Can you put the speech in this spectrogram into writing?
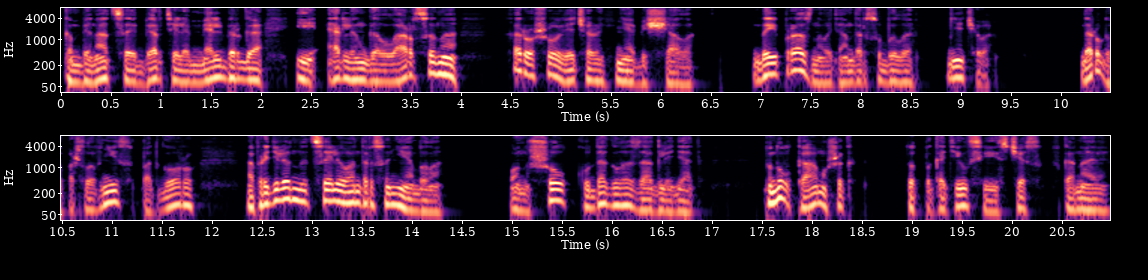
Комбинация Бертеля Мельберга и Эрлинга Ларсена хорошего вечера не обещала. Да и праздновать Андерсу было нечего. Дорога пошла вниз, под гору. Определенной цели у Андерса не было. Он шел, куда глаза глядят. Пнул камушек, тот покатился и исчез в канаве.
